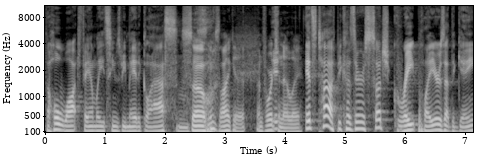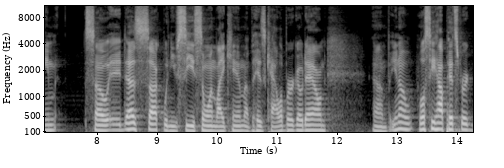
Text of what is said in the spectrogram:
the whole Watt family seems to be made of glass. Mm. So Seems like it, unfortunately. it's tough because there are such great players at the game. So it does suck when you see someone like him of his caliber go down. Um, but you know, we'll see how Pittsburgh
